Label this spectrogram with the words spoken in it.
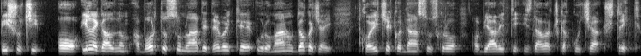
pišući o ilegalnom abortusu mlade devojke u romanu Događaj, koji će kod nas uskoro objaviti izdavačka kuća Štrik.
